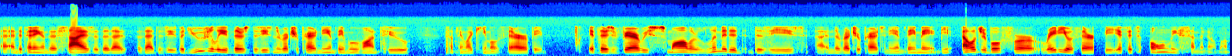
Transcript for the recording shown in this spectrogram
uh, and depending on the size of, the, of that disease, but usually if there's disease in the retroperitoneum, they move on to something like chemotherapy. If there's very small or limited disease uh, in the retroperitoneum, they may be eligible for radiotherapy if it's only seminoma.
